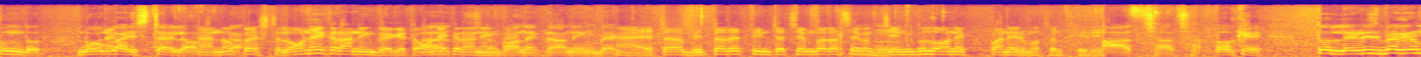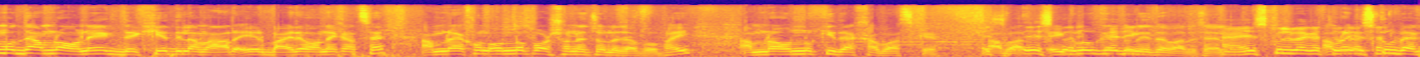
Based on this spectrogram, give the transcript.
সুন্দর। নৌকা স্টাইল হ্যাঁ নৌকা স্টাইল অনেক রানিং ব্যাগ এটা অনেক রানিং ব্যাগ রানিং ব্যাগ হ্যাঁ এটা ভিতরে তিনটা চেম্বার আছে এবং চেনগুলো অনেক পানির মতন ফ্রি আচ্ছা আচ্ছা। ওকে তো লেডিস ব্যাগের মধ্যে আমরা অনেক দেখিয়ে দিলাম আর এর বাইরে অনেক আছে। আমরা এখন অন্য পর্শনে চলে যাব ভাই। আমরা অন্য কি দেখাবো আজকে? আবার এগুলো কিন্তু নিতে পারে হ্যাঁ স্কুল ব্যাগে আমরা স্কুল ব্যাগ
